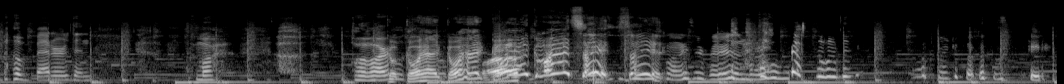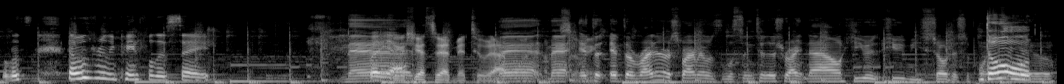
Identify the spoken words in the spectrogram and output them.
better than Mar. Go, Marvel. go ahead, go ahead, go ahead, go ahead. Say it, say DC it. comics are better than Marvel. oh my god, that was painful. That was really painful to say. Man, But He yeah. actually has to admit to that. man, one, man. If the if the writer of Spider-Man was listening to this right now, he would he would be so disappointed. Don't.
